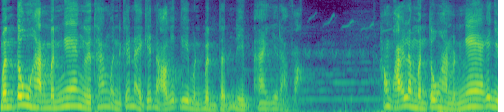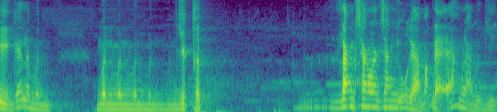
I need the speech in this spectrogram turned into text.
mình tu hành, mình nghe người thân mình cái này, cái nọ, cái kia, mình bình tĩnh niệm ai với đạo phật. Không phải là mình tu hành, mình nghe cái gì cái là mình mình mình mình mình mình giật thịt. Lăn xăng lăn xăng vô gà mắt đẻ, không làm được gì.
